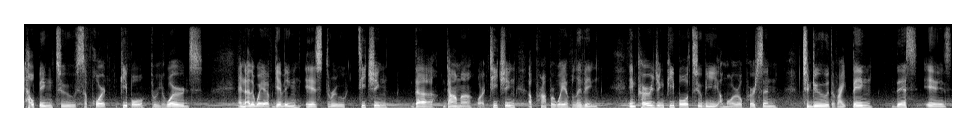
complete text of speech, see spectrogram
helping to support people through your words. Another way of giving is through teaching the Dhamma or teaching a proper way of living, encouraging people to be a moral person, to do the right thing. This is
